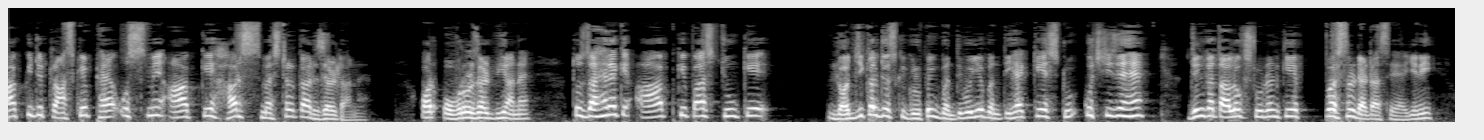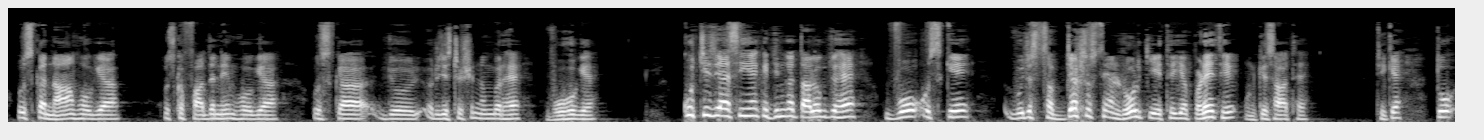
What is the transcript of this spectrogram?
آپ کی جو ٹرانسکرپٹ ہے اس میں آپ کے ہر سیمسٹر کا ریزلٹ آنا ہے اور اوور ریزلٹ بھی آنا ہے تو ظاہر ہے کہ آپ کے پاس چونکہ لاجیکل جو اس کی گروپنگ بنتی ہے وہ یہ بنتی ہے کہ کچھ چیزیں ہیں جن کا تعلق اسٹوڈنٹ کے پرسنل ڈیٹا سے ہے یعنی اس کا نام ہو گیا اس کا فادر نیم ہو گیا اس کا جو رجسٹریشن نمبر ہے وہ ہو گیا کچھ چیزیں ایسی ہیں کہ جن کا تعلق جو ہے وہ اس کے وہ جو سبجیکٹس اس نے انرول کیے تھے یا پڑھے تھے ان کے ساتھ ہے ٹھیک ہے تو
